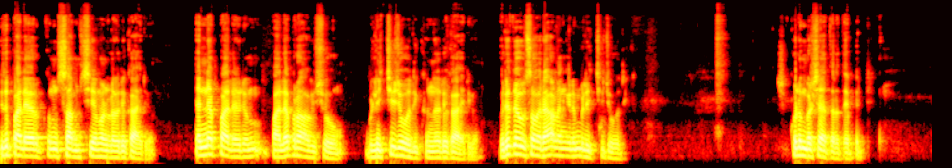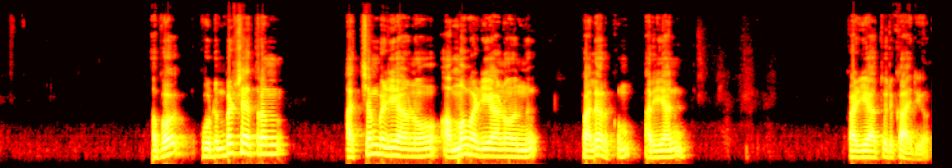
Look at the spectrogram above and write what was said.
ഇത് പലർക്കും സംശയമുള്ള ഒരു കാര്യം എന്നെ പലരും പല പ്രാവശ്യവും വിളിച്ചു ചോദിക്കുന്ന ഒരു കാര്യം. ഒരു ദിവസം ഒരാളെങ്കിലും വിളിച്ചു ചോദിക്കും. കുടുംബക്ഷേത്രത്തെ പറ്റി അപ്പോൾ കുടുംബക്ഷേത്രം അച്ഛൻ വഴിയാണോ അമ്മ വഴിയാണോ എന്ന് പലർക്കും അറിയാൻ കഴിയാത്തൊരു കാര്യമാണ്.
